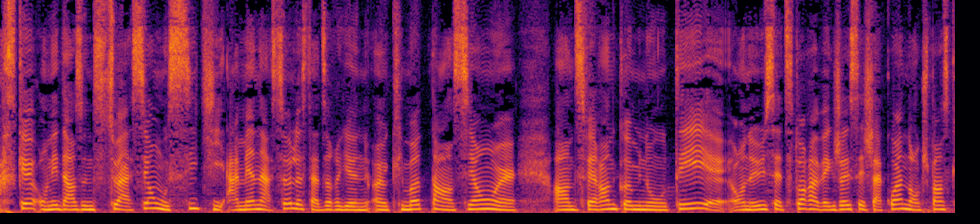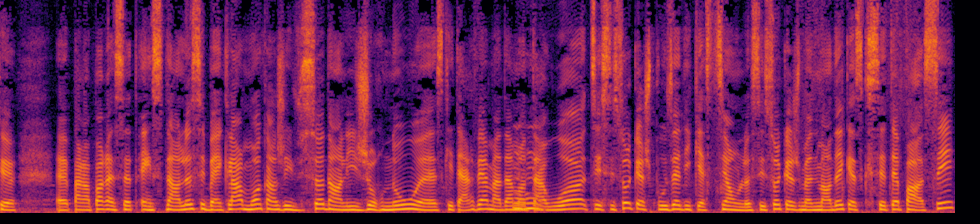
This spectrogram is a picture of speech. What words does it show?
parce que on est dans une situation aussi qui amène à ça, c'est-à-dire il y a un climat de tension euh, en différentes communautés. on a eu cette histoire avec Joyce Echaquan, donc je pense que par rapport à cet incident-là, c'est bien clair. Moi, quand j'ai vu ça dans les journaux, ce qui est arrivé à Madame Mhm. Ottawa, c'est sûr que je posais des questions. C'est sûr que je me demandais qu'est-ce qui s'était passé,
